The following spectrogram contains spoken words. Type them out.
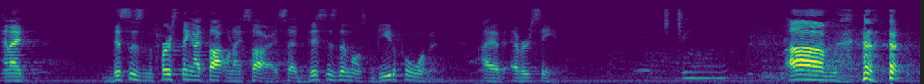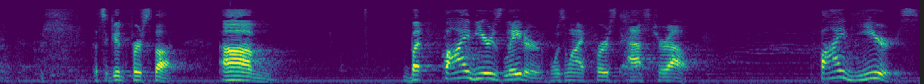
and I, this is the first thing I thought when I saw her. I said, "This is the most beautiful woman I have ever seen." Um, that's a good first thought. Um, but five years later was when I first asked her out. Five years.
